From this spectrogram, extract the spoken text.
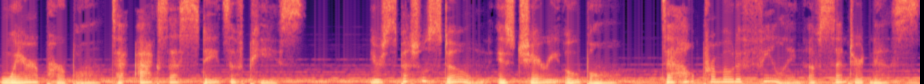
Wear purple to access states of peace. Your special stone is cherry opal to help promote a feeling of centeredness.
